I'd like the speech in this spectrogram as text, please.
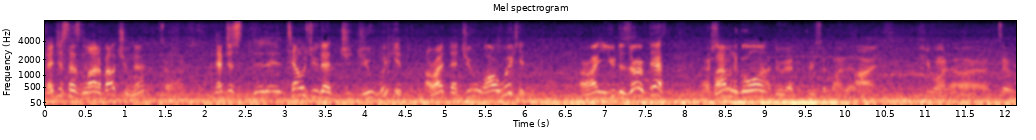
that just says a lot about you, man. That just it tells you that you wicked. All right, that you are wicked. All right, you deserve death. Actually, but I'm gonna go on. I do got the precept on that. All right. If you want uh, to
